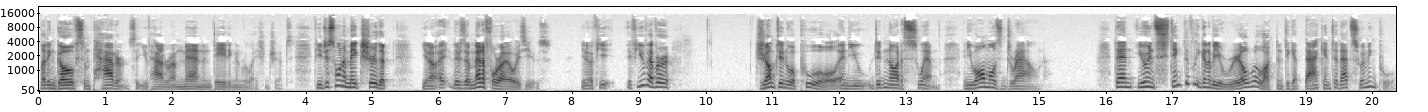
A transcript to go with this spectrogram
letting go of some patterns that you've had around men and dating and relationships. If you just want to make sure that, you know, I, there's a metaphor I always use. You know, if you if you've ever jumped into a pool and you didn't know how to swim and you almost drown, then you're instinctively going to be real reluctant to get back into that swimming pool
